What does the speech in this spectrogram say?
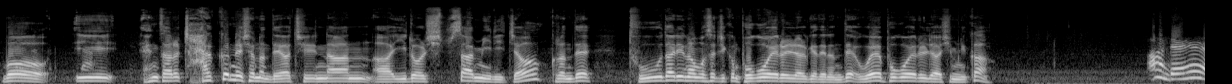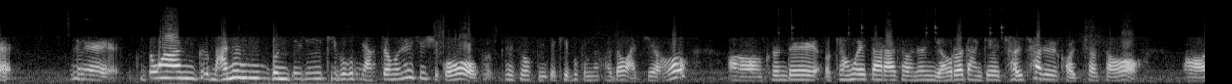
뭐 이 행사를 잘 끝내셨는데요. 지난 1월 13일이죠. 그런데 두 달이 넘어서 지금 보고회를 열게 되는데 왜 보고회를 여십니까? 아, 네. 네. 그동안 그 많은 분들이 기부금 약정을 해주시고 계속 이제 기부금을 걷어왔죠. 어, 그런데 경우에 따라서는 여러 단계 절차를 거쳐서 어,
